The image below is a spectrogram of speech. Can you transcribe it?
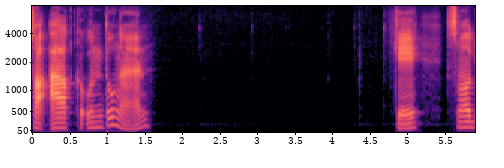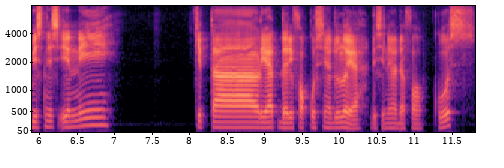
soal keuntungan. Oke, small business ini kita lihat dari fokusnya dulu ya. Di sini ada fokus.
